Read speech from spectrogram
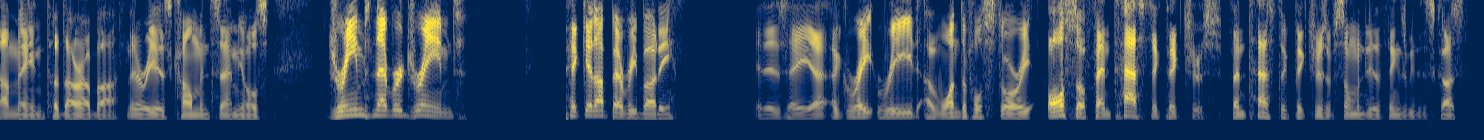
Amen. Tadarabah. There he is, Kalman Samuels. Dreams never dreamed. Pick it up, everybody. It is a uh, a great read, a wonderful story. Also, fantastic pictures, fantastic pictures of so many of the things we discussed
